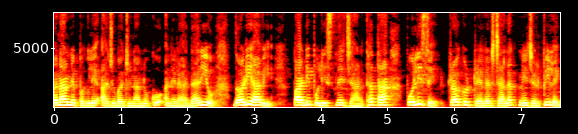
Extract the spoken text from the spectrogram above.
બનાવને પગલે આજુબાજુના લોકો અને રાહદારીઓ દોડી આવી. પાડી પોલીસને જાણ થતાં પોલીસે ટ્રક ટ્રેલર ચાલકને ઝડપી લઈ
